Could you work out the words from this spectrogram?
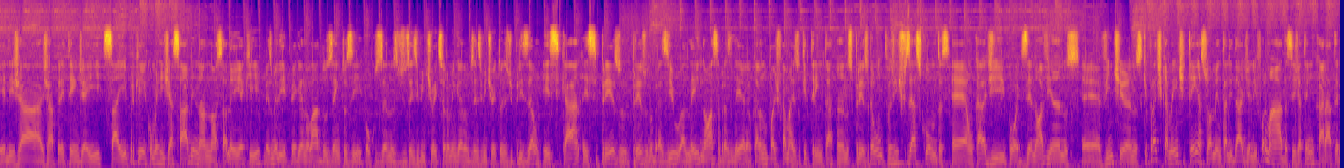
ele já, já pretende aí sair, porque como a gente já sabe, na nossa lei aqui, mesmo ele pegando lá 200 e poucos anos, 228, se eu não me engano, 228 anos de prisão, esse cara, esse preso, preso no Brasil, a lei nossa brasileira, o cara não pode ficar mais do que 30 anos preso. Então, se a gente fizer as contas, é um cara de, pô, 19 anos, é, 20 anos, que praticamente tem a sua mentalidade ali formada, você já tem um caráter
